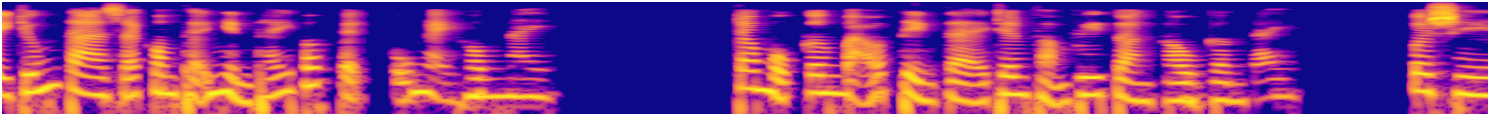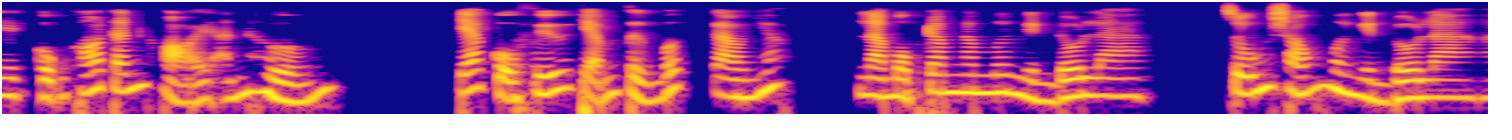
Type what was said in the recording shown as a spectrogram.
thì chúng ta sẽ không thể nhìn thấy Buffett của ngày hôm nay. Trong một cơn bão tiền tệ trên phạm vi toàn cầu gần đây, Berkshire cũng khó tránh khỏi ảnh hưởng. Giá cổ phiếu giảm từ mức cao nhất là 150.000 đô la xuống 60.000 đô la.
